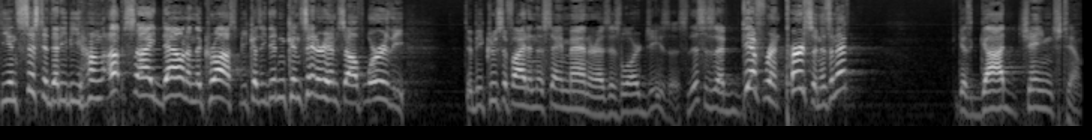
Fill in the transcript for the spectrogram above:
he insisted that he be hung upside down on the cross because he didn't consider himself worthy to be crucified in the same manner as his Lord Jesus. This is a different person, isn't it? because God changed him.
